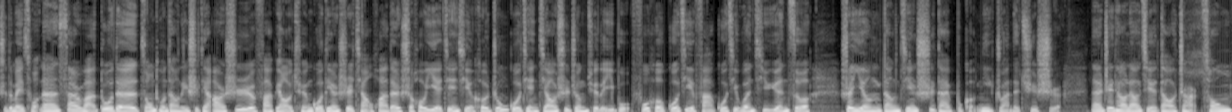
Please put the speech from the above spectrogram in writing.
是的，没错。那萨尔瓦多的总统当地时间二十日发表全国电视讲话的时候，也坚信和中国建交是正确的一步，符合国际法、国际关系原则，顺应当今时代不可逆转的趋势。那这条了解到这儿，从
